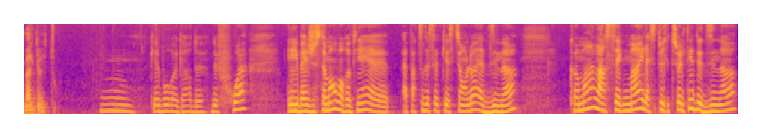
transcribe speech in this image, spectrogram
malgré tout. Hmm. Quel beau regard de, foi. Et bien justement, on revient euh, à partir de cette question-là à Dina. Comment l'enseignement et la spiritualité de Dina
